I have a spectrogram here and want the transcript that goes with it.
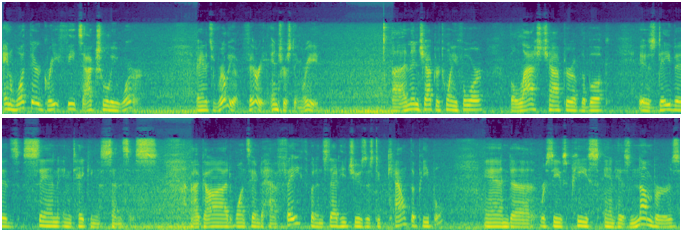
and what their great feats actually were. And it's really a very interesting read. Uh, and then chapter 24, the last chapter of the book, is David's sin in taking a census. Uh, God wants him to have faith, but instead he chooses to count the people and uh, receives peace in his numbers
